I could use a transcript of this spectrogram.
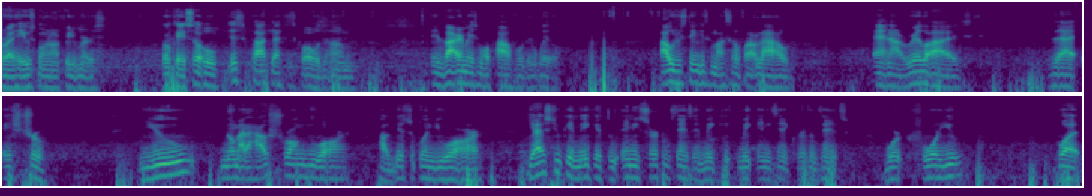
All right, hey, what's going on, Freedom Murders? Okay, so this podcast is called um, Environment is More Powerful Than Will. I was just thinking to myself out loud, and I realized that it's true. You, no matter how strong you are, how disciplined you are, yes, you can make it through any circumstance and make it make any circumstance work for you, but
